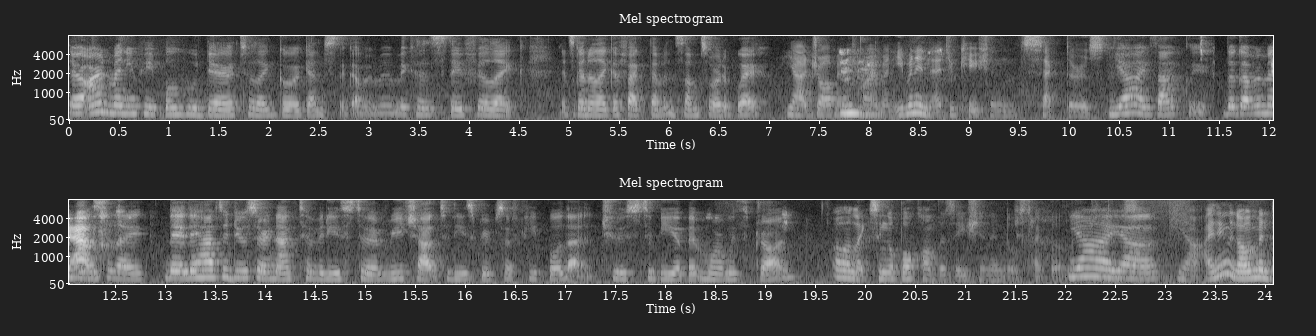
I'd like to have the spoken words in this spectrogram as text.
there aren't many people who dare to like go against the government because they feel like it's gonna like affect them in some sort of way. yeah, job Mhm. employment, even in education sectors. Yeah, exactly. The government Yeah. has to like they, they have to do certain activities to reach out to these groups of people that choose to be a bit more withdrawn. Oh, like Singapore conversation and those type of. Like, yeah, things. yeah, Yeah, I think the government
